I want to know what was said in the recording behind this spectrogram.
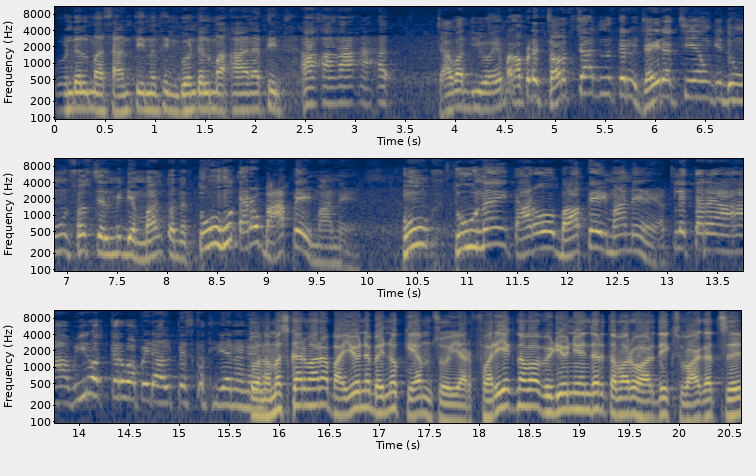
ગોંડલમાં શાંતિ નથી ગોંડલમાં આ નથી આ આ આ જવા દ્યો એમાં આપણે ચર્ચા જ નથી કરવી. જાહેરાત છીએ હું કીધું હું સોશિયલ મીડિયા માનતો ને તું હું તારો બાપે માને? હું? તું નહીં તારો બાપે માને. એટલે તારે આ આ વિરોધ કરવા પડ્યા અલ્પેશ કથિરિયાને તો નમસ્કાર મારા ભાઈઓ અને બહેનો કેમ છો યાર? ફરી એક નવા વિડીયોની અંદર તમારું હાર્દિક સ્વાગત છે.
